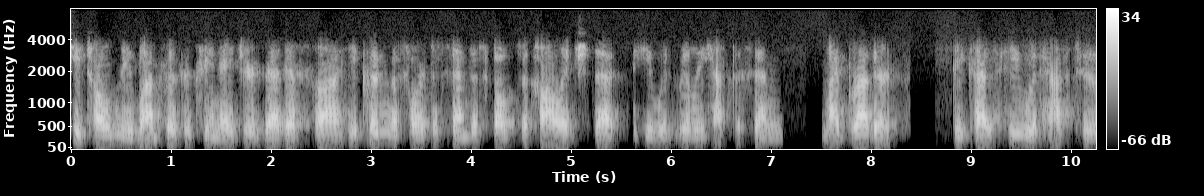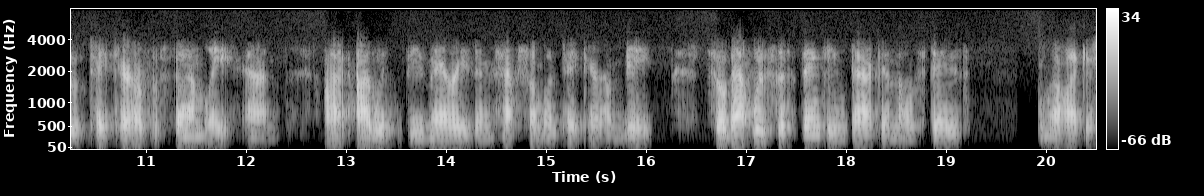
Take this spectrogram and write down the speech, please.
he told me once as a teenager that if uh, he couldn't afford to send us both to college, that he would really have to send my brother because he would have to take care of the family and I, I would be married and have someone take care of me. So that was the thinking back in those days. Well, I guess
